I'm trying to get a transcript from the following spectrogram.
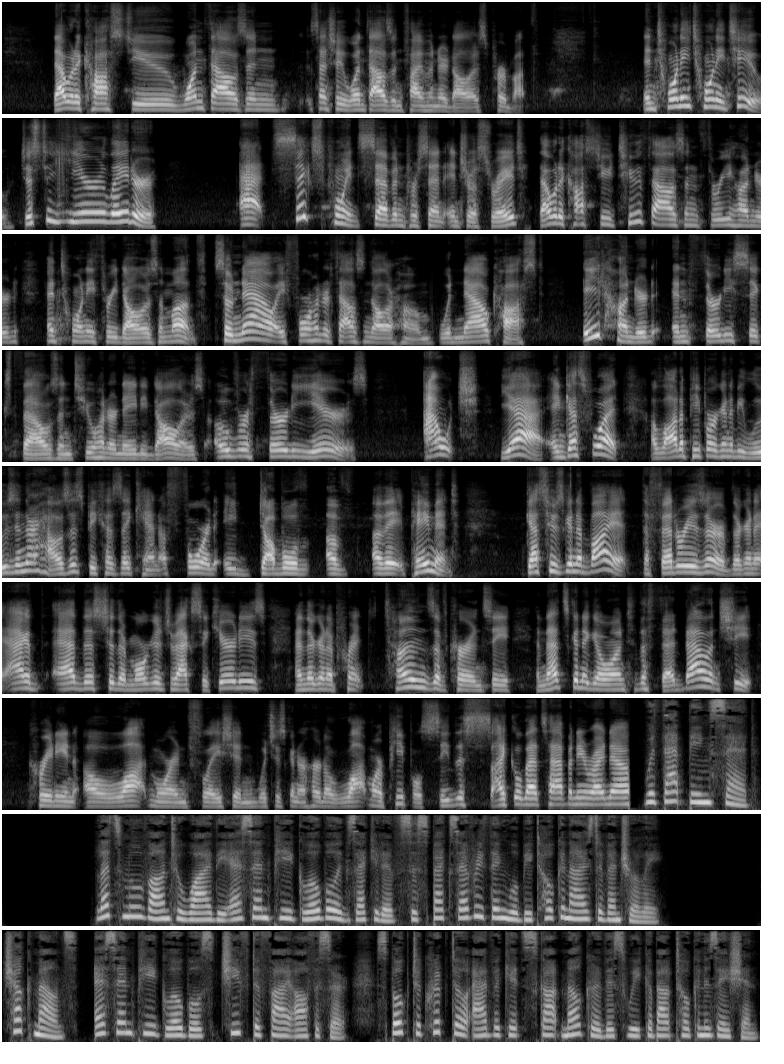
That would have cost you 1,000, essentially $1,500 per month. In 2022, just a year later, at 6.7% interest rate, that would have cost you $2,323 a month. So now a $400,000 home would now cost $836,280 over 30 years. Ouch. Yeah, and guess what? A lot of people are going to be losing their houses because they can't afford a double of, of a payment. Guess who's going to buy it? The Federal Reserve. They're going to add, add this to their mortgage-backed securities, and they're going to print tons of currency, and that's going to go onto the Fed balance sheet, creating a lot more inflation, which is going to hurt a lot more people. See this cycle that's happening right now? With that being said, let's move on to why the S&P Global Executive suspects everything will be tokenized eventually. Chuck Mounts, S&P Global's chief DeFi officer, spoke to crypto advocate Scott Melker this week about tokenization.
